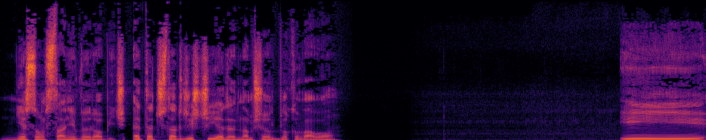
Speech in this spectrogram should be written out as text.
nie są w stanie wyrobić. ET41 nam się odblokowało. I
